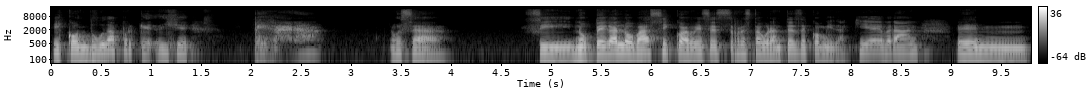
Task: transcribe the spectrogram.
y con duda porque dije, pegará. O sea, si no pega lo básico, a veces restaurantes de comida quiebran. Em,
